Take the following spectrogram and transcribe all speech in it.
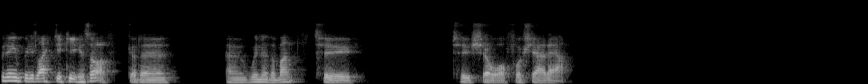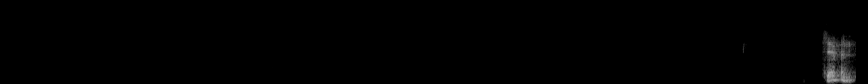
Would anybody like to kick us off? Got a, a win of the month to to show off or shout out. Kevin.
